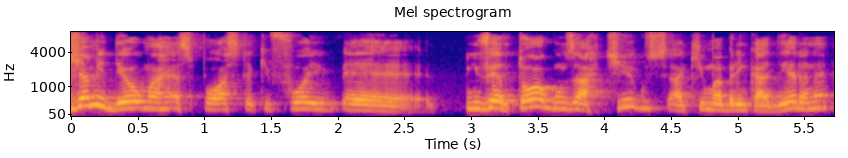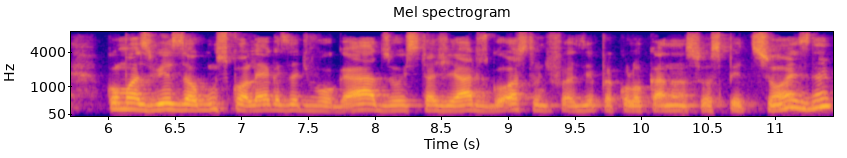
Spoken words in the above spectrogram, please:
já me deu uma resposta que foi. É, inventou alguns artigos, aqui uma brincadeira, né? Como às vezes alguns colegas advogados ou estagiários gostam de fazer para colocar nas suas petições, né?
